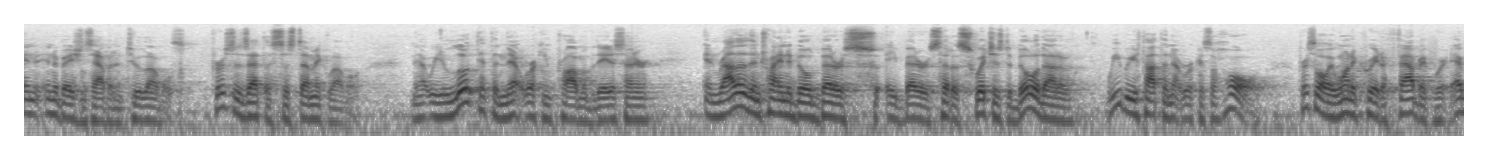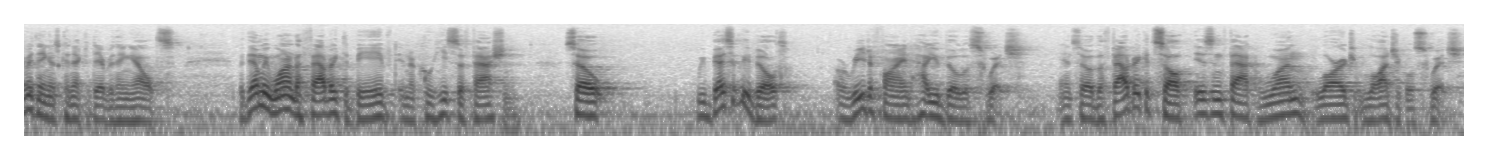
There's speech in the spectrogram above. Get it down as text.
in innovations happen at two levels. First is at the systemic level. Now we looked at the networking problem of the data center, and rather than trying to build better, a better set of switches to build it out of, we rethought the network as a whole. First of all, we want to create a fabric where everything is connected to everything else. But then we wanted a fabric that behaved in a cohesive fashion. So we basically built or redefined how you build a switch. And so the fabric itself is in fact one large logical switch.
